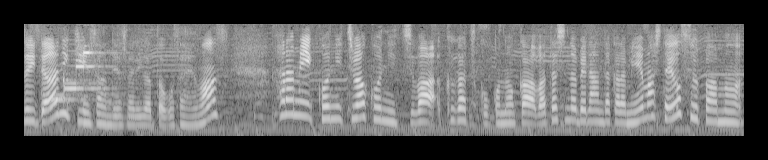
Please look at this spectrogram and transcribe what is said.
続いてアニキンさんです。ありがとうございます。ハラミこんにちは。こんにちは。9月9日私のベランダから見えましたよ。スーパームーン。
